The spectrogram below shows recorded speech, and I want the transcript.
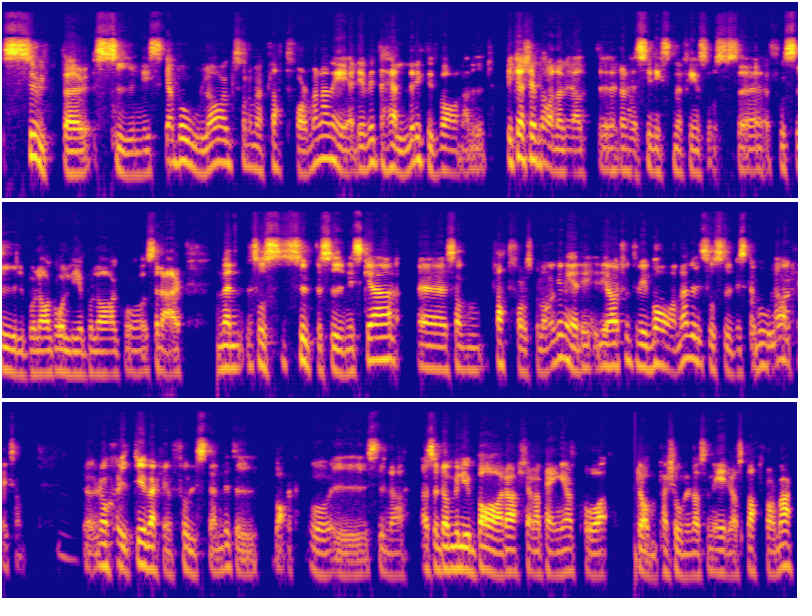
supercyniska bolag som de här plattformarna är, det är vi inte heller riktigt vana vid. Vi kanske är vana vid att eh, den här cynismen finns hos eh, fossilbolag, oljebolag och sådär. Men så supercyniska eh, som plattformsbolagen är, det, jag tror inte vi är vana vid så cyniska bolag. Liksom. Mm. De skiter ju verkligen fullständigt i barn och i sina, alltså de vill ju bara tjäna pengar på de personerna som är i deras plattformar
